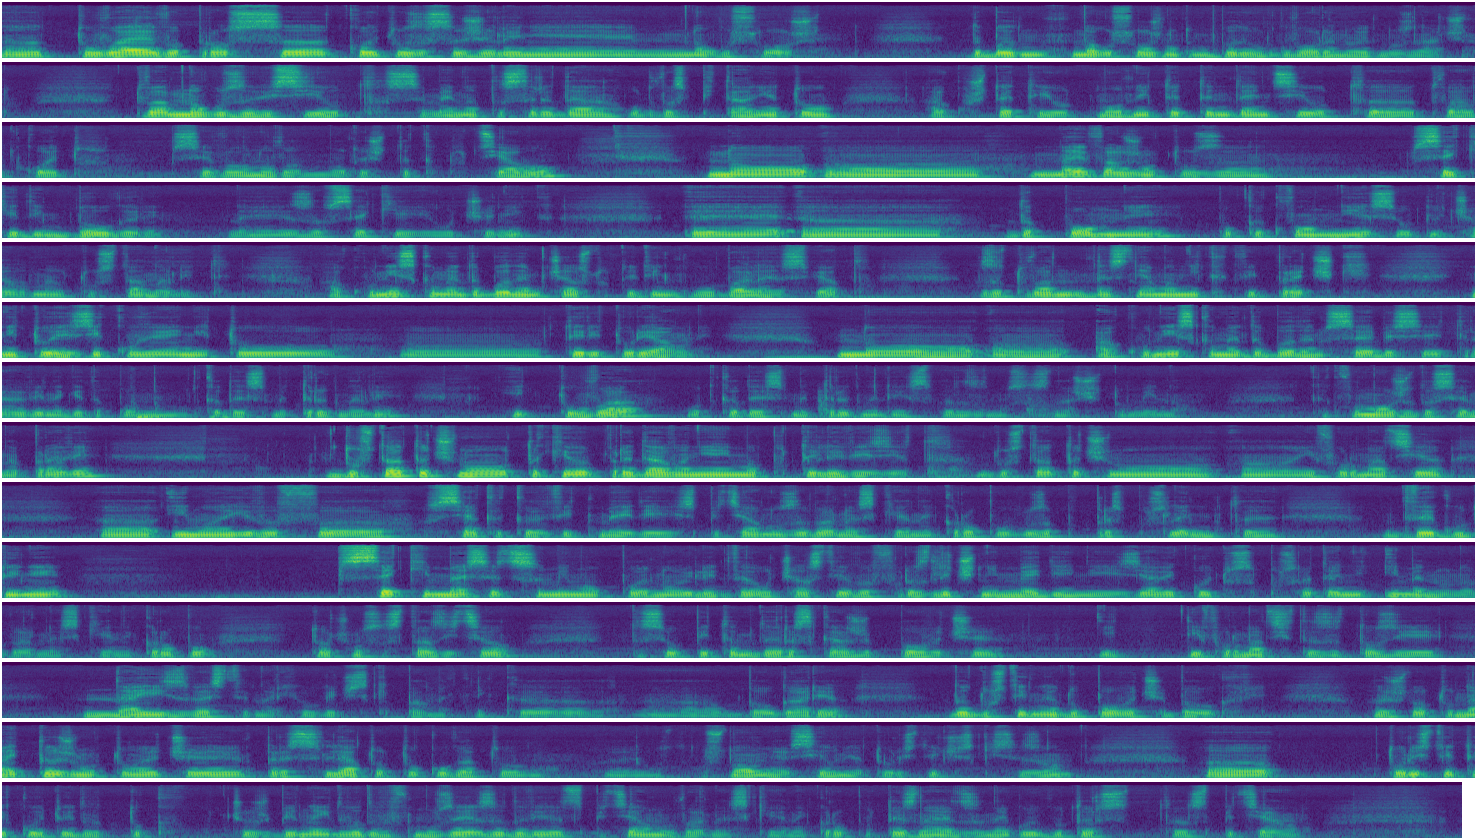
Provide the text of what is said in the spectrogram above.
А, това е въпрос, който за съжаление е много сложен. Да бъде, много сложно да му бъде отговорено еднозначно. Това много зависи от семейната среда, от възпитанието, ако щете и от модните тенденции, от това, от което се вълнува младеща като цяло. Но а, най-важното за всеки един българин, не за всеки ученик, е а, да помни по какво ние се отличаваме от останалите. Ако не искаме да бъдем част от един глобален свят, за това днес няма никакви пречки нито езикови, нито а, териториални. Но а, ако не искаме да бъдем себе си, трябва винаги да помним откъде сме тръгнали и това, откъде сме тръгнали, е свързано с нашето минало. Какво може да се направи? Достатъчно такива предавания има по телевизията. Достатъчно а, информация а, има и в а, всякакъв вид медии. Специално за Варненския некропол за, през последните две години всеки месец съм имал по едно или две участия в различни медийни изяви, които са посветени именно на Варненския некропол, точно с тази цел да се опитам да разкажа повече и информацията за този най-известен археологически паметник от България да достигне до повече българи. Защото най-тъжното е, че през лятото, когато е основният силният туристически сезон, туристите, които идват тук чужбина, идват в музея, за да видят специално Варненския некропол. Те знаят за него и го търсят специално.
